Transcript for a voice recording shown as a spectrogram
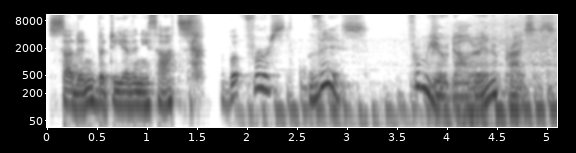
sudden, but do you have any thoughts? But first, this from Eurodollar Enterprises.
